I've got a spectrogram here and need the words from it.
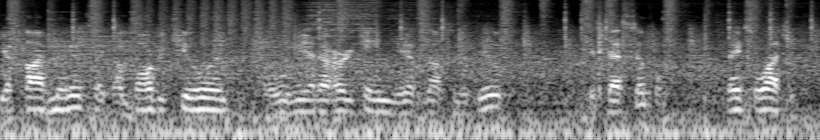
You have five minutes, like I'm barbecuing, or when we had a hurricane, you have nothing to do. It's that simple. Thanks for watching.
